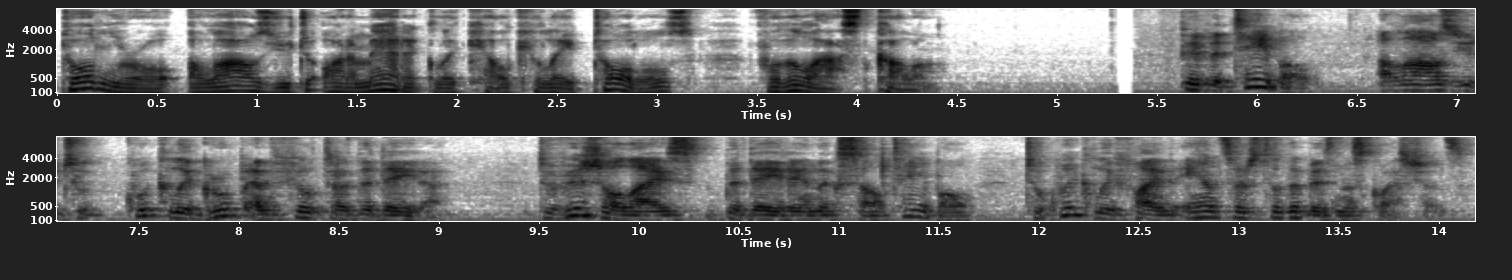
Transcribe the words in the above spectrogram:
Total row allows you to automatically calculate totals for the last column. Pivot table allows you to quickly group and filter the data, to visualize the data in Excel table, to quickly find answers to the business questions.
